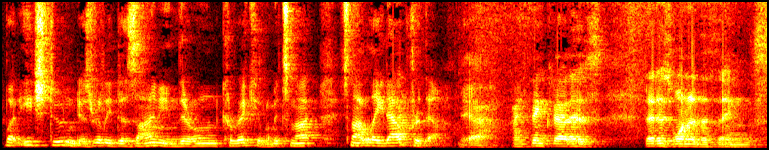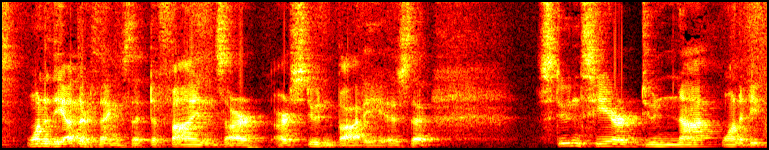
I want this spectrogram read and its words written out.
but each student is really designing their own curriculum. It's not it's not laid out for them. Yeah, I think that is that is one of the things one of the other things that defines our, our student body is that students here do not want to be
